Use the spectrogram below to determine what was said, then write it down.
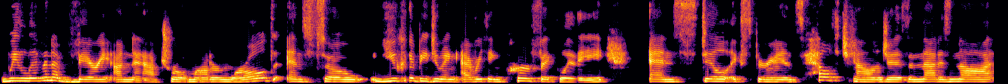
we live in a very unnatural modern world. And so you could be doing everything perfectly and still experience health challenges. And that is not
